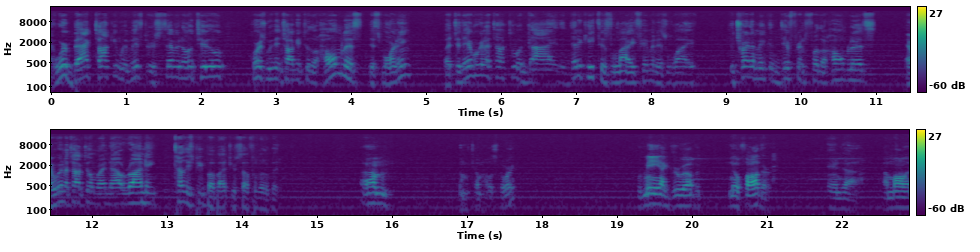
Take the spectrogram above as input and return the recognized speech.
And we're back talking with Mr. 702. Of course, we've been talking to the homeless this morning, but today we're going to talk to a guy that dedicates his life, him and his wife, to try to make a difference for the homeless. And we're going to talk to him right now. Ronnie, tell these people about yourself a little bit. Um, my whole story. For me, I grew up with no father, and uh, my mom,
